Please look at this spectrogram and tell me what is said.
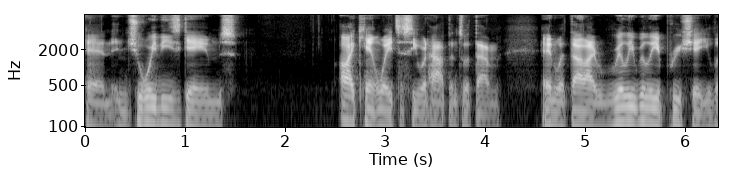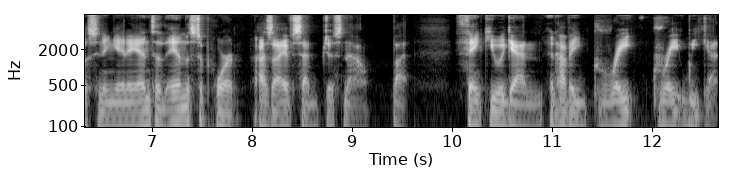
and enjoy these games. I can't wait to see what happens with them. And with that, I really, really appreciate you listening in and, to, and the support, as I have said just now. But thank you again and have a great, great weekend.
